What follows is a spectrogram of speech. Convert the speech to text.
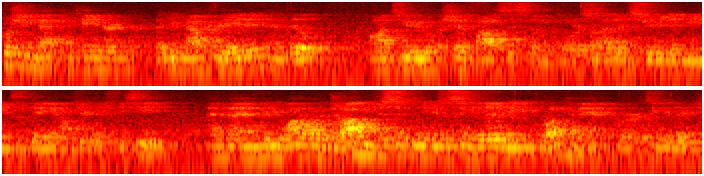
pushing that container that you've now created and built onto a shared file system or some other distributed means of getting it onto your HPC. And then when you you just simply use a singularity run command or singularity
